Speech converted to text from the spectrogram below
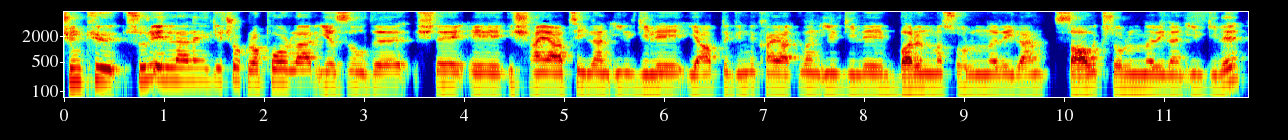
Çünkü Suriyelilerle ilgili çok raporlar yazıldı. İşte e, iş hayatıyla ilgili yahut da günlük hayatla ilgili, barınma sorunlarıyla, sağlık sorunlarıyla ilgili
